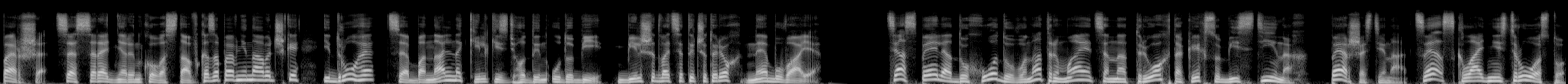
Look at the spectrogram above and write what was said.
Перше це середня ринкова ставка за певні навички, і друге це банальна кількість годин у добі. Більше 24 не буває. Ця спеля доходу вона тримається на трьох таких собі стінах. Перша стіна це складність росту.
